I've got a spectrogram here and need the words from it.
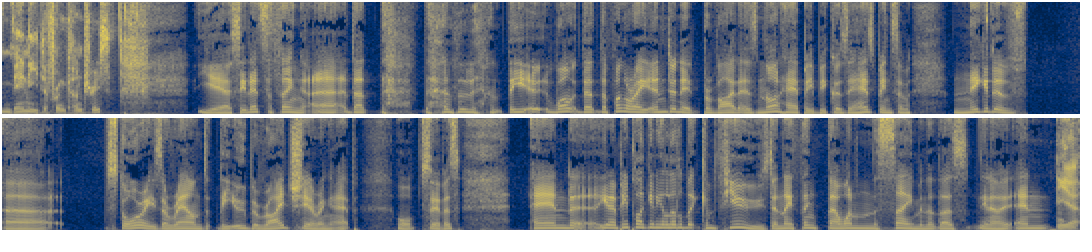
many different countries. Yeah, see that's the thing uh, that the the, well, the the Whangarei internet provider is not happy because there has been some negative. Uh, stories around the Uber ride sharing app or service. And uh, you know, people are getting a little bit confused, and they think they're one and the same, and that there's you know, and yeah,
